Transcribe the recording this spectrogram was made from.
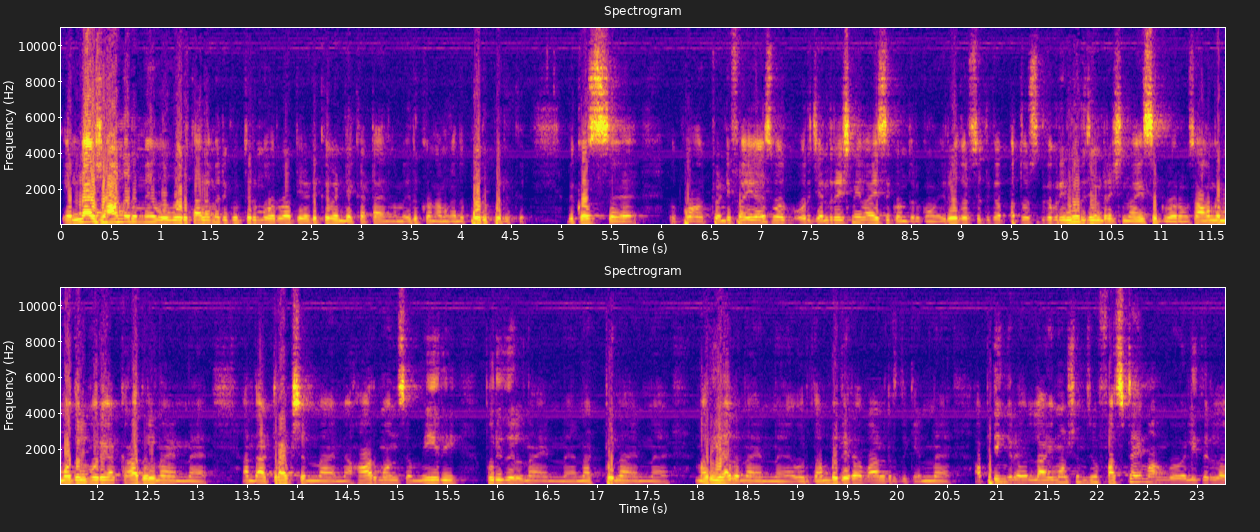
எல்லா ஜானருமே ஒவ்வொரு தலைமுறைக்கும் திரும்ப ஒரு வாட்டி எடுக்க வேண்டிய கட்டாயம் நம்ம இருக்கும். நமக்கு அந்த பொறுப்பு இருக்கு. பிகாஸ் இப்போ டுவெண்ட்டி ஃபைவ் இயர்ஸ் ஒரு ஜென்ரேஷனே வயசுக்கு வந்திருக்கும். இருபது வருஷத்துக்கு பத்து வருஷத்துக்கு அப்புறம் இன்னொரு ஜென்ரேஷன் வயசுக்கு வரும். ஸோ அவங்க முதல் முறையாக காதல்னா என்ன? அந்த அட்ராக்ஷன்னா என்ன? ஹார்மோன்ஸை மீறி புரிதல்னா என்ன? நட்புனா என்ன? மரியாதைனா என்ன? ஒரு தம்பதியராக வாழ்கிறதுக்கு என்ன? அப்படிங்கிற எல்லா இமோஷன்ஸும் ஃபர்ஸ்ட் டைம் அவங்க வெளித்தரில்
